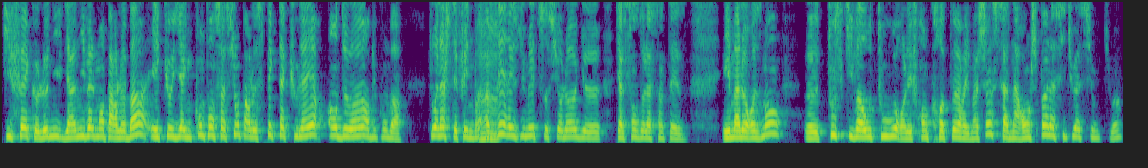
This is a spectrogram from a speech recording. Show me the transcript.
qui fait que le, il y a un nivellement par le bas et qu'il y a une compensation par le spectaculaire en dehors du combat. Toi, là, je t'ai fait une, un mmh. vrai résumé de sociologue euh, qui a le sens de la synthèse. Et malheureusement, euh, tout ce qui va autour, les Frank Roper et machin, ça n'arrange pas la situation, tu vois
